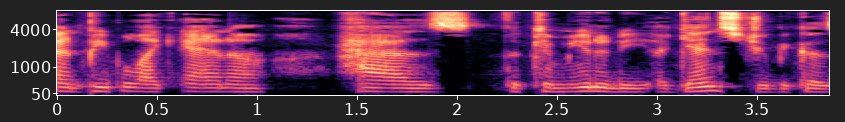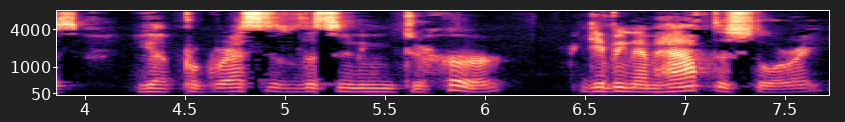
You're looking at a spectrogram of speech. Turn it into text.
And people like Ana has the community against you because you have progressives listening to her, giving them half the story,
